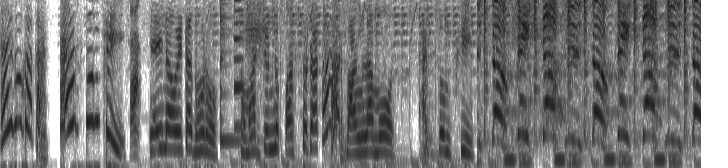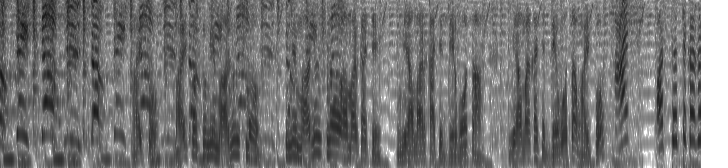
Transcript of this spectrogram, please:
হ্যাঁ? গো কাকা একদম ফ্রি এই নাও এটা ধরো। তোমার জন্য পাঁচশো টাকা আর বাংলা মদ একদম ফ্রি ভাইপো ভাইপো তুমি মানুষ নও। তুমি মানুষ নও আমার কাছে। তুমি আমার কাছে দেবতা। তুমি আমার কাছে দেবতা ভাইপো। আচ্ছা আচ্ছা কাকা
